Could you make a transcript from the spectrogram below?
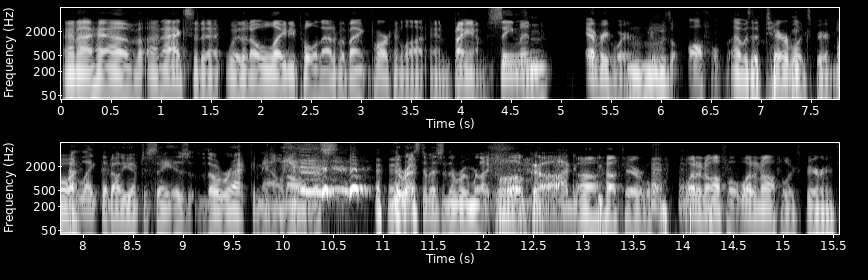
And I have an accident with an old lady pulling out of a bank parking lot, and bam, semen Mm-hmm. everywhere. It was awful. That was a terrible experience. Boy, I like that all you have to say is the wreck now, and all of us, the rest of us in the room are like, oh God. Oh, how terrible! What an awful, what an awful experience.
